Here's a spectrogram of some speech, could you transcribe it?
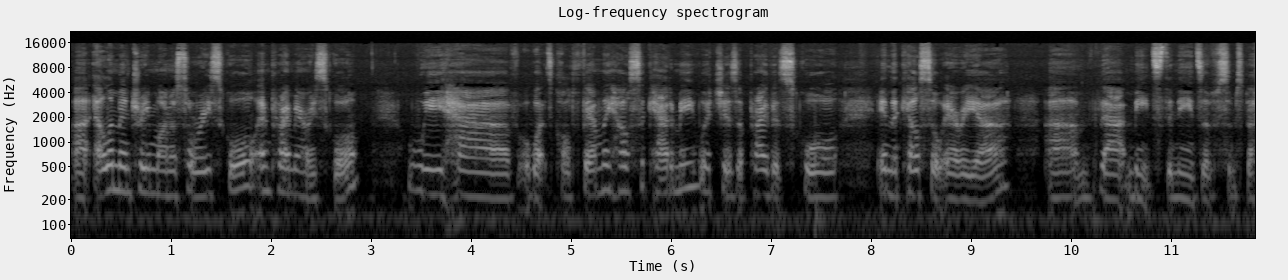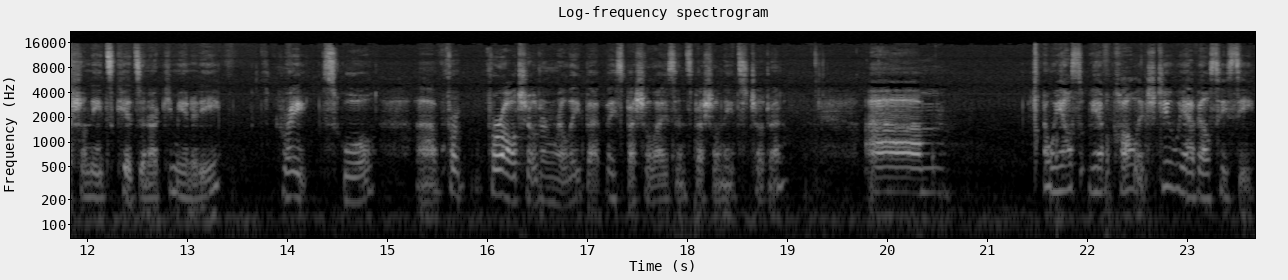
uh, elementary Montessori school and primary school. We have what's called Family House Academy, which is a private school in the Kelso area um, that meets the needs of some special needs kids in our community. Great school uh, for, for all children, really, but they specialize in special needs children. Um, and we also we have a college too. We have LCC,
